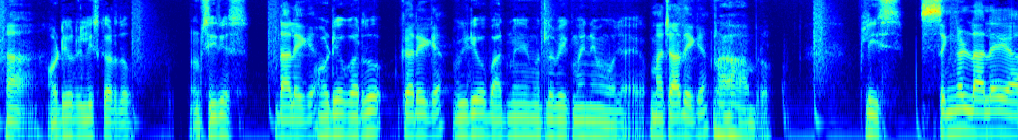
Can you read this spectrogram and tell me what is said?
हाँ। ऑडियो रिलीज़ कर दो। हम सीरियस डाले क्या? ऑडियो कर दो। करे क्या? वीडियो बाद में मतलब एक महीने में हो जाएगा। मचा दे क्या? हाँ हाँ ब्रो प्लीज़ सिंगल डाले या?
